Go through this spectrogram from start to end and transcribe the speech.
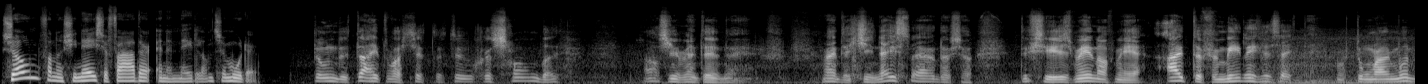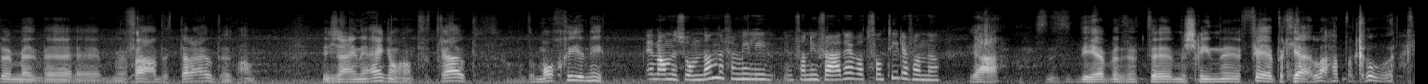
zoon van een Chinese vader en een Nederlandse moeder. Toen de tijd was het natuurlijk geschonde als je met een, eh, met een Chinees trouwde of zo. Dus die is min of meer uit de familie gezet. Maar Toen mijn moeder met eh, mijn vader trouwde dan, die zijn in Engeland getrouwd. Want dat mocht je niet. En andersom dan, de familie van uw vader, wat vond hij ervan dan? Ja, die hebben het eh, misschien eh, 40 jaar later gehoord.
